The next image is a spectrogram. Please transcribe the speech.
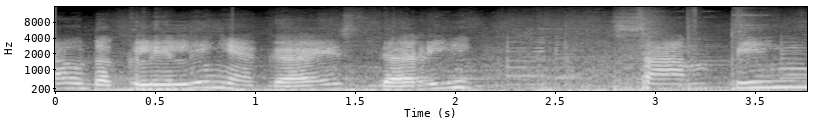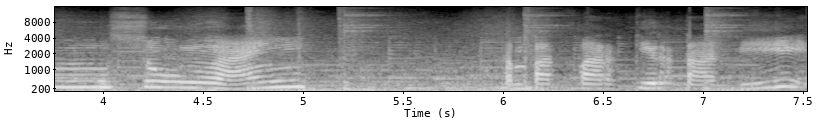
kita udah keliling ya guys dari samping sungai tempat parkir tadi.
